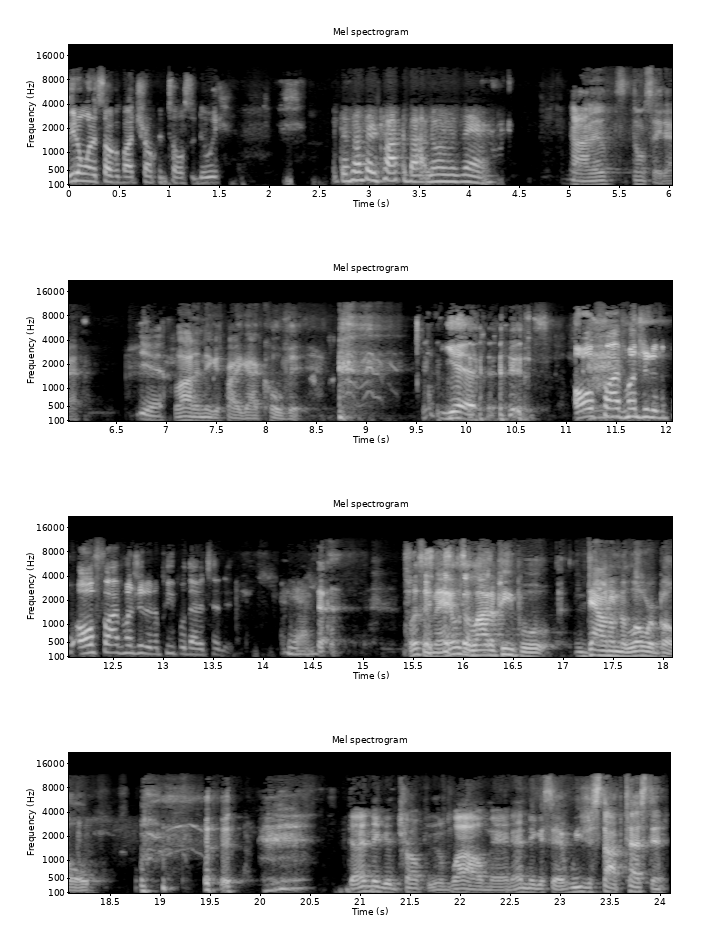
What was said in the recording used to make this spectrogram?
we don't want to talk about Trump and Tulsa, do we? There's nothing to talk about. No one was there. Nah, don't, don't say that. Yeah. A lot of niggas probably got COVID. Yeah. All five hundred of the all five hundred of the people that attended. Yeah. Listen, man, it was a lot of people down on the lower bowl. that nigga Trump is wild, man. That nigga said if we just stop testing,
